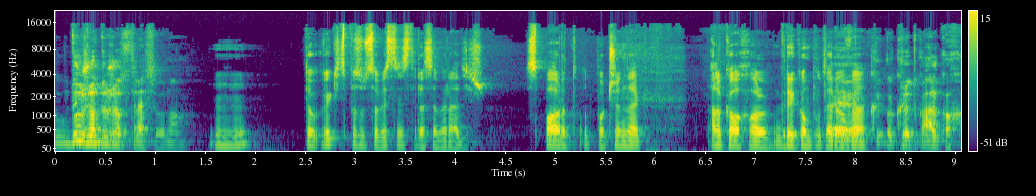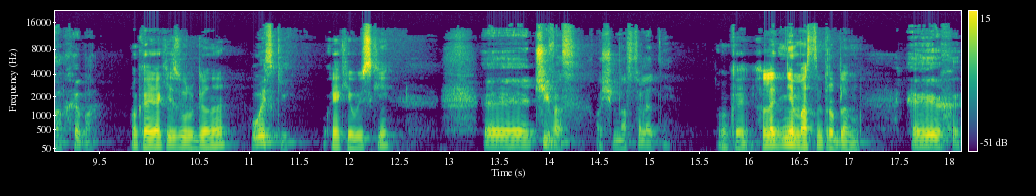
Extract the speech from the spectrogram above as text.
dużo, dużo stresu. No. Mhm. To w jaki sposób sobie z tym stresem radzisz? Sport, odpoczynek, alkohol, gry komputerowe. Y, k- krótko, alkohol chyba. Okej, jaki jest ulubiony? Whisky. Jakie whisky? Y, Chivas, 18-letni. Okej, ale nie ma z tym problemu. Y, ch-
